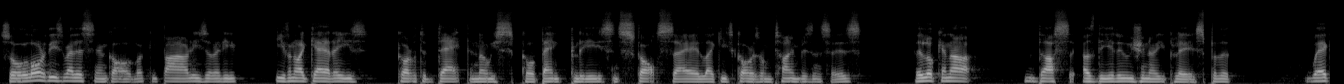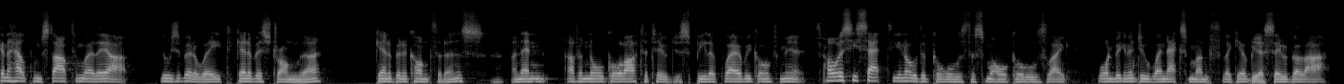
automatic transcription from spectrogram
So a lot of these medicine got fucking Barry's already, even like Gary's got into debt and now he's got Bentley's and Scott say like he's got his own time businesses. They're looking at us as the illusionary place, but we're going to help them start from where they are, lose a bit of weight, get a bit stronger, get a bit of confidence, and then have a no goal attitude. Just be like, where are we going from here? Obviously, set you know the goals, the small goals, like what are we going to do by next month? Like you'll Yeah. say we've got that,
